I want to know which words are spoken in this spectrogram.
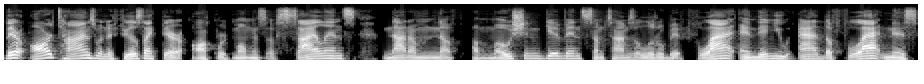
there are times when it feels like there are awkward moments of silence, not enough emotion given, sometimes a little bit flat, and then you add the flatness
